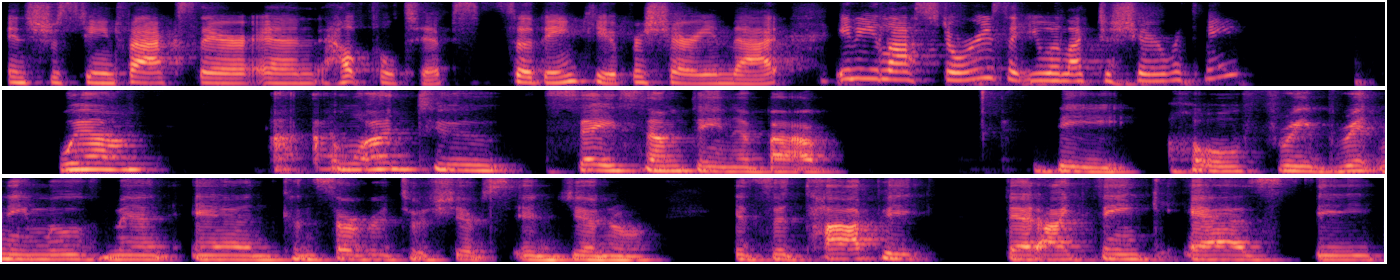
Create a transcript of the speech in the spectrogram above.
interesting facts there and helpful tips. So thank you for sharing that. Any last stories that you would like to share with me? Well, I, want to say something about the whole Free Britney movement and conservatorships in general. It's a topic that I think as the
